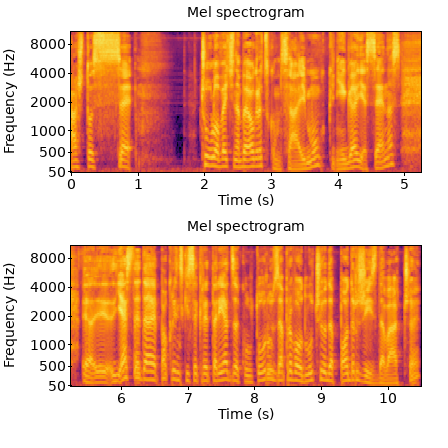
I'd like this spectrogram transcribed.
a što se čulo već na Beogradskom sajmu, knjiga Jesenas, jeste da je pokrinjski sekretarijat za kulturu zapravo odlučio da podrži izdavače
